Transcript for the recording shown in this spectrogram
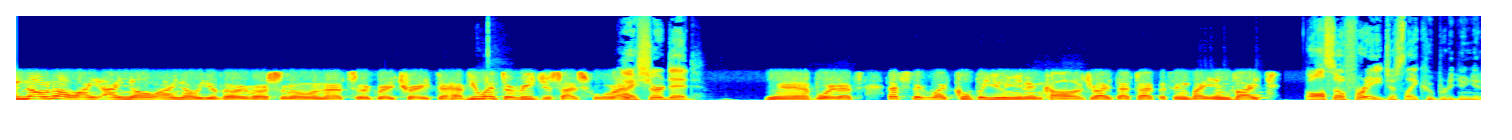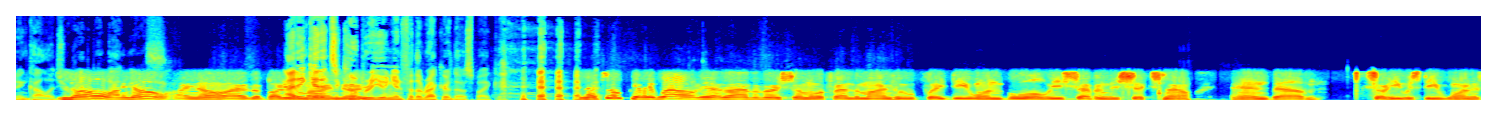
No, no, I, I know, I know you're very versatile, and that's a great trait to have. You went to Regis High School, right? I sure did. Yeah, boy, that's that's the, like Cooper Union in college, right? That type of thing by invite. Also free, just like Cooper Union in college. You're no, right I know, I know. I have a buddy. I didn't get into Cooper Union for the record, though, Spike. That's okay. Well, yeah, I have a very similar friend of mine who played D1 ball. He's 76 now, and um, so he was D1 at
